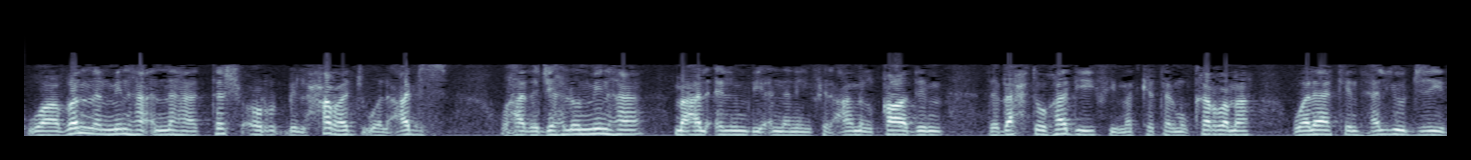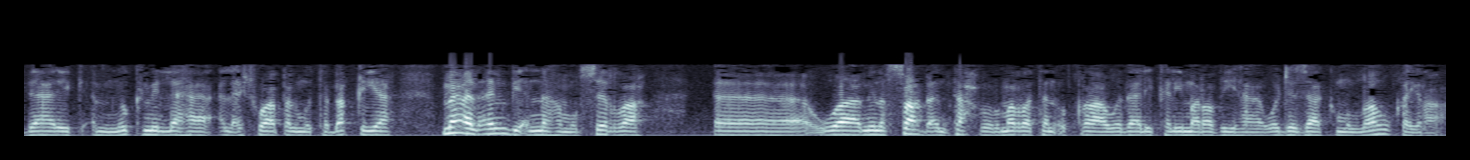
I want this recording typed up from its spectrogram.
وظنا منها أنها تشعر بالحرج والعجز وهذا جهل منها مع العلم بأنني في العام القادم ذبحت هدي في مكة المكرمة ولكن هل يجزي ذلك أم نكمل لها الأشواط المتبقية؟ مع العلم بأنها مصرة آه ومن الصعب أن تحضر مرة أخرى وذلك لمرضها وجزاكم الله خيرا.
